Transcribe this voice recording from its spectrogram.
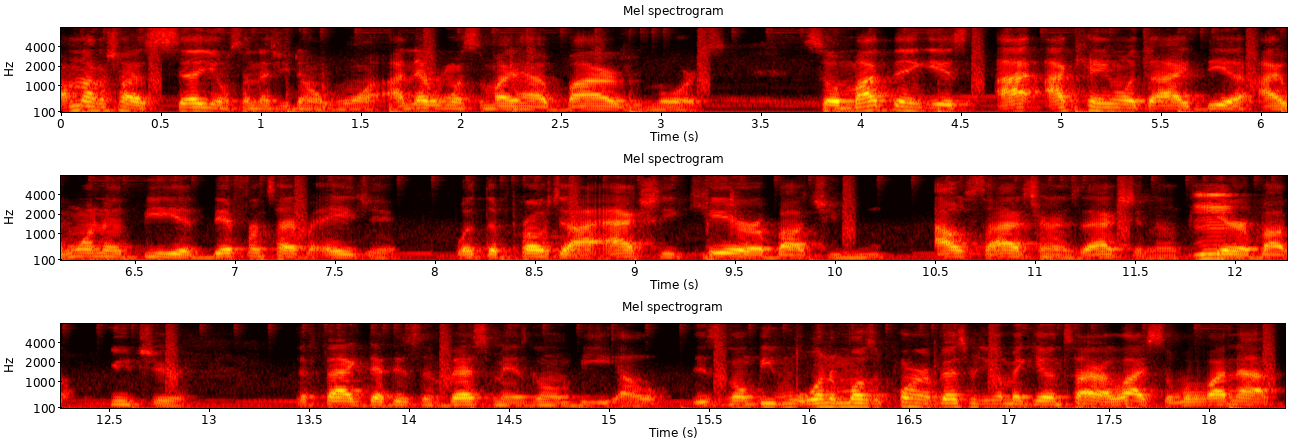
I'm not gonna try to sell you on something that you don't want. I never want somebody to have buyer's remorse. So my thing is I, I came with the idea I want to be a different type of agent with the approach that I actually care about you outside transaction and mm. care about the future. The fact that this investment is going to be a, this is going to be one of the most important investments you're going to make your entire life. So why not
